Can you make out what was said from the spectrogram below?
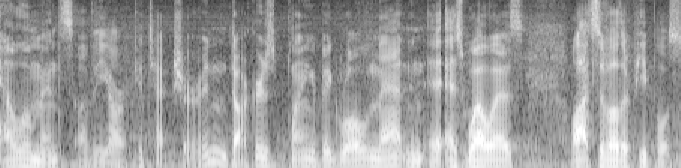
elements of the architecture, and Docker's playing a big role in that, and as well as lots of other people's.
